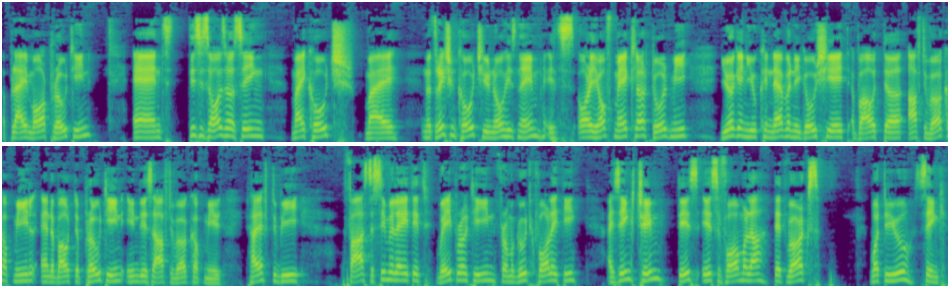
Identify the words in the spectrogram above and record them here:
apply more protein. And this is also a thing my coach, my nutrition coach, you know his name, it's Ori Hofmeckler, told me, Jürgen, you can never negotiate about the after workout meal and about the protein in this after workout meal. It has to be fast assimilated whey protein from a good quality. I think, Jim, this is a formula that works. What do you think?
